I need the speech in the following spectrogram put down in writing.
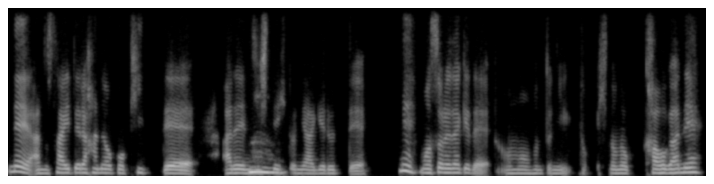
ね、あの咲いてる花をこう切ってアレンジして人にあげるって、うん、ね、もうそれだけでもう本当に人の顔がね、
